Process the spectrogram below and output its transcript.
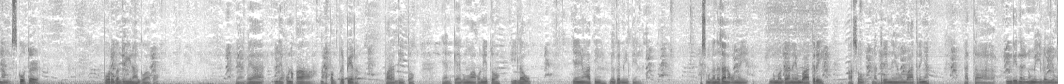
ng scooter. Puro ganito yung ginagawa ko. Yan, kaya hindi ako naka, nakapag-prepare para dito. Yan, kaya gumawa ko nito, ilaw. Yan yung ating gagamitin. Mas maganda sana kung may gumagana yung battery. Kaso, na-drain na yung battery niya. At ah, hindi na rin umiilaw yung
